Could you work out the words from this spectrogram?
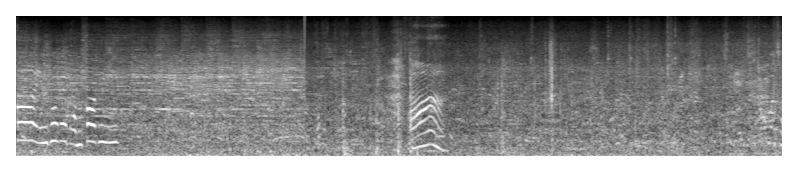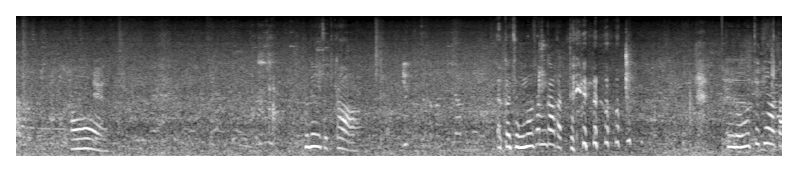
아, 일본의 밤거리. 약간 종로 3가 같아. 너무 특이하다.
